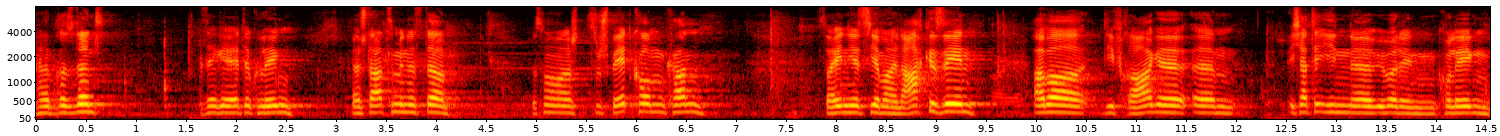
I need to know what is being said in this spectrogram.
Herr Präsident, sehr geehrte Kollegen! Herr Staatsminister, dass man mal zu spät kommen kann, sei Ihnen jetzt hier einmal nachgesehen. Aber die Frage, ähm, ich hatte Ihnen äh, über den Kollegen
